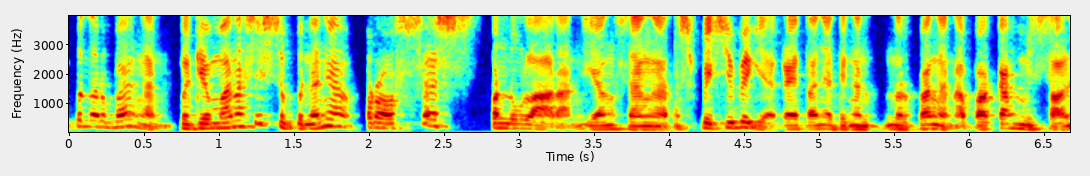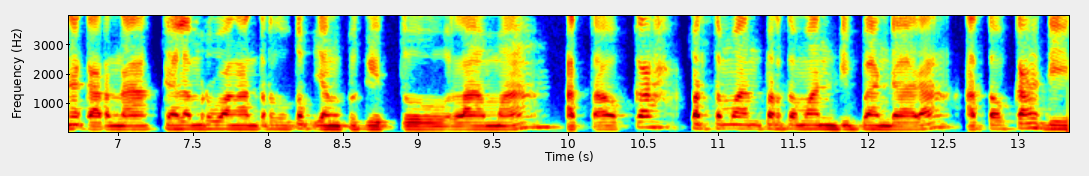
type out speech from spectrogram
penerbangan bagaimana sih sebenarnya proses penularan yang sangat spesifik ya kaitannya dengan penerbangan. Apakah misalnya karena dalam ruangan tertutup yang begitu lama, ataukah pertemuan-pertemuan di bandara, ataukah di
